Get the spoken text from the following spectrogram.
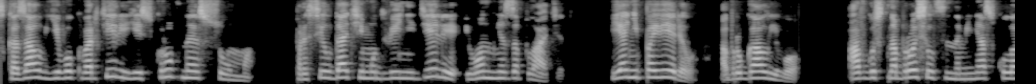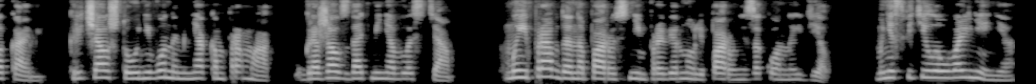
Сказал, в его квартире есть крупная сумма. Просил дать ему две недели, и он мне заплатит. Я не поверил, обругал его, Август набросился на меня с кулаками, кричал, что у него на меня компромат, угрожал сдать меня властям. Мы и правда на пару с ним провернули пару незаконных дел. Мне светило увольнение,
